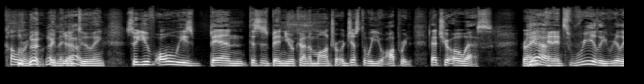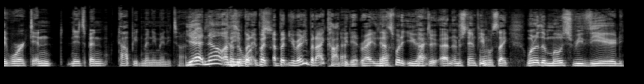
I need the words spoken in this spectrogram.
coloring book, and then Yeah. you're doing. So you've always been. This has been your kind of mantra, or just the way you operate. That's your OS, right? Yeah. And it's really, really worked, and it's been copied many, many times. Yeah, no, I mean, but, but but you're ready. But I copied uh, it, right? And that's what you have Right. to understand. People, mm-hmm. it's like one of the most revered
